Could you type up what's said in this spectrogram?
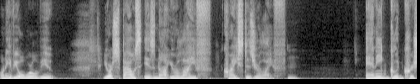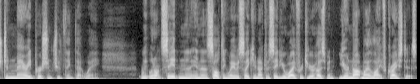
I want to give you a worldview. Your spouse is not your life. Christ is your life. Hmm. Any good Christian married person should think that way we, we don't say it in, an- in an insulting way. It's like you're not going to say to your wife or to your husband, "You're not my life. Christ is."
